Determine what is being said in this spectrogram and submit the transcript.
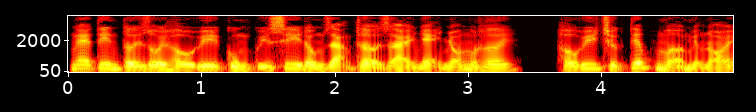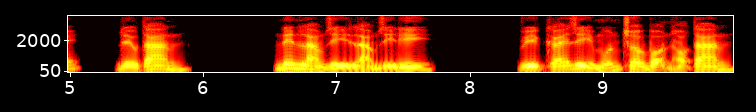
Nghe tin tới rồi hầu uy cùng quý si đồng dạng thở dài nhẹ nhõm một hơi, hầu uy trực tiếp mở miệng nói, đều tan. Nên làm gì làm gì đi. Vì cái gì muốn cho bọn họ tan.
